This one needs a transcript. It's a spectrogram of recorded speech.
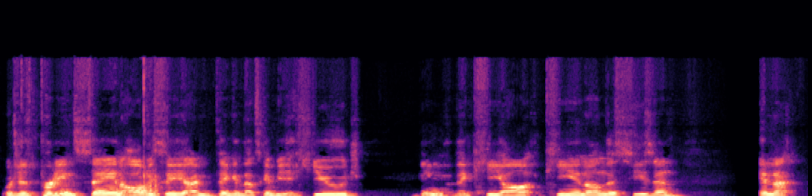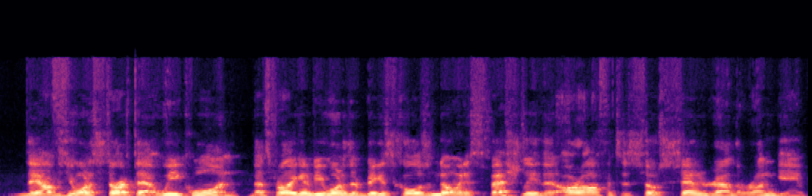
which is pretty insane. Obviously, I'm thinking that's going to be a huge thing that they key on key in on this season, and I, they obviously want to start that week one. That's probably going to be one of their biggest goals, knowing especially that our offense is so centered around the run game,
